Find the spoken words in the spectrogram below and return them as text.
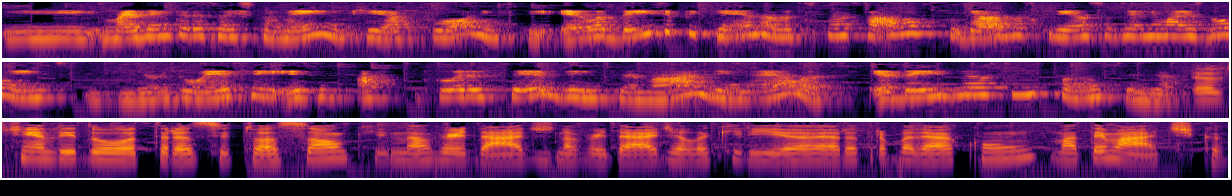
E mas é interessante também que a Florence, ela desde pequena, ela dispensava os cuidados das crianças e animais doentes, entendeu? Então esse esse florescer de enfermagem nela é desde a sua infância já. Eu tinha lido outra situação que na verdade, na verdade, ela queria era trabalhar com matemática.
